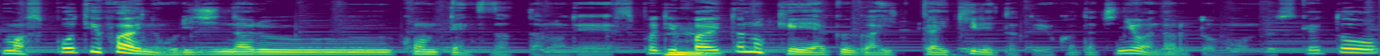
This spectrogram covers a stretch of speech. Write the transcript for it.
まあ、 Spotify のオリジナルコンテンツだったので、 Spotify との契約が一回切れたという形にはなると思うんですけど、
